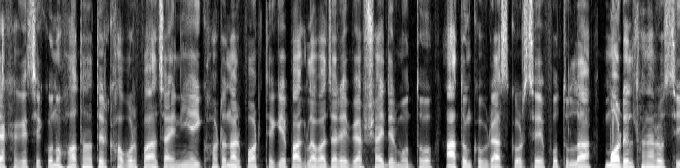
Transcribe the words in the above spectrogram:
দেখা গেছে। কোনো হতাহতের খবর পাওয়া যায়নি। এই ঘটনার পর থেকে পাগলাবাজারে ব্যবসায়ীদের মধ্যে আতঙ্ক বিরাজ করছে। ফতুল্লা মডেল থানার ওসি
